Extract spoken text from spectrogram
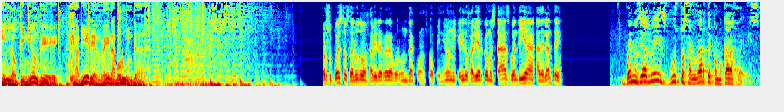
en la opinión de Javier Herrera Borunda. Por supuesto, saludo a Javier Herrera Borunda con su opinión. Mi querido Javier, ¿cómo estás? Buen día, adelante. Buenos días Luis, gusto saludarte como cada jueves.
